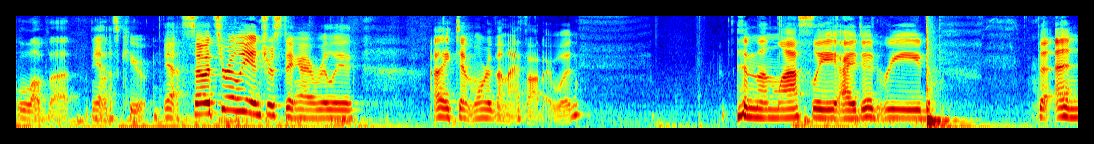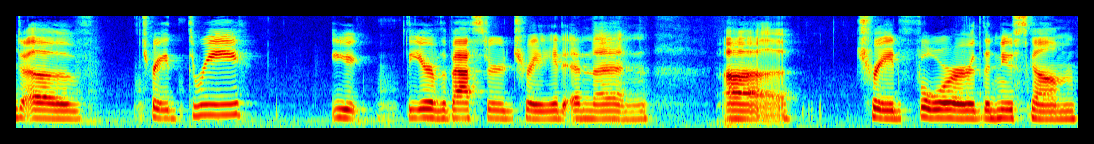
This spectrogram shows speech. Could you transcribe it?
Love that. Yeah. That's cute. yeah so it's really interesting i really i liked it more than i thought i would and then lastly i did read the end of trade 3 Ye- the year of the bastard trade and then uh trade 4 the new scum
